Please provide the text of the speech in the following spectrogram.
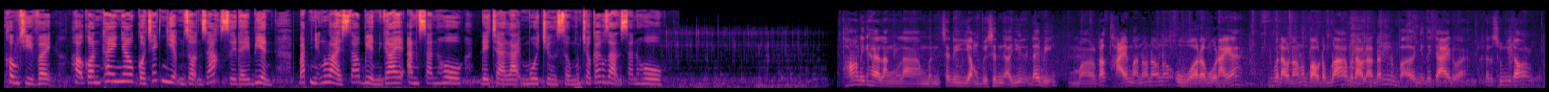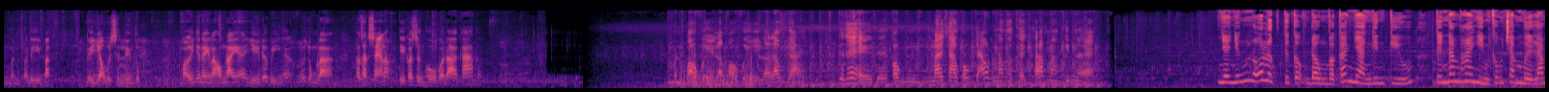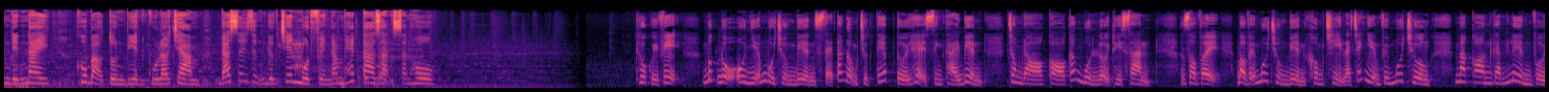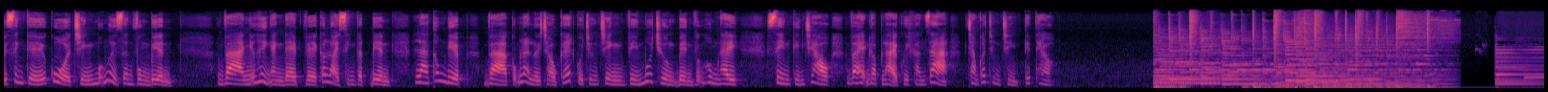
Không chỉ vậy, họ còn thay nhau có trách nhiệm dọn rác dưới đáy biển, bắt những loài sao biển gai ăn san hô để trả lại môi trường sống cho các dạng san hô. Tháng đến hai lần là mình sẽ đi dọn vệ sinh ở dưới đáy biển mà rác thải mà nó nó nó ùa ra ngoài này á, bắt đầu nó vào trong đó, bắt đầu là đánh vỡ những cái chai đó, nó xuống dưới đó mình phải đi bắt để dọn vệ sinh liên tục. Bởi cho nên là hôm nay á, dưới đáy biển á, nói chung là nó sạch sẽ lắm, chỉ có san hô và đá cá thôi. Mình bảo vệ là bảo vệ là lâu dài, cái thế hệ con mai sau con cháu nó khai thác nó kiếm nè Nhờ những nỗ lực từ cộng đồng và các nhà nghiên cứu, từ năm 2015 đến nay, khu bảo tồn biển Cù Lao Chàm đã xây dựng được trên 1,5 hecta dạng san hô. Thưa quý vị, mức độ ô nhiễm môi trường biển sẽ tác động trực tiếp tới hệ sinh thái biển, trong đó có các nguồn lợi thủy sản. Do vậy, bảo vệ môi trường biển không chỉ là trách nhiệm về môi trường mà còn gắn liền với sinh kế của chính mỗi người dân vùng biển. Và những hình ảnh đẹp về các loài sinh vật biển là thông điệp và cũng là lời chào kết của chương trình Vì môi trường bền vững hôm nay. Xin kính chào và hẹn gặp lại quý khán giả trong các chương trình tiếp theo.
